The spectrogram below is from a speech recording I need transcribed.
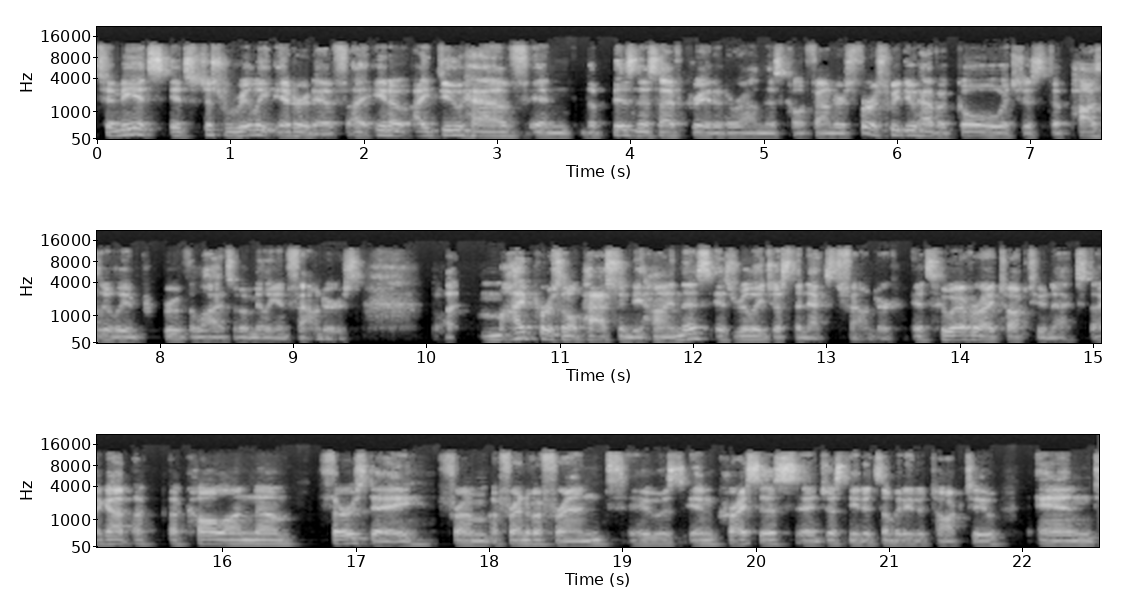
to me, it's it's just really iterative. I, you know, I do have in the business I've created around this called Founders First. We do have a goal, which is to positively improve the lives of a million founders. But my personal passion behind this is really just the next founder. It's whoever I talk to next. I got a, a call on um, Thursday from a friend of a friend who was in crisis and just needed somebody to talk to. And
